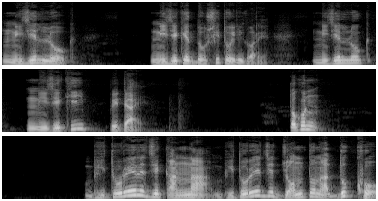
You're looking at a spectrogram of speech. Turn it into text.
নিজের লোক নিজেকে দোষী তৈরি করে, নিজের লোক নিজেকেই পেটায়, তখন ভিতরের যে কান্না, ভিতরের যে যন্ত্রণা, দুঃখ,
